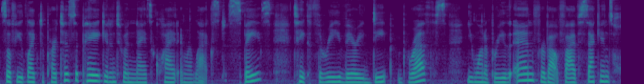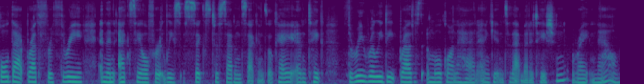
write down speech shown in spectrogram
So if you'd like to participate, get into a nice, quiet, and relaxed space. Take three very deep breaths. You want to breathe in for about five seconds, hold that breath for three, and then exhale for at least six to seven seconds, okay? And take three really deep breaths, and we'll go on ahead and get into that meditation right now.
